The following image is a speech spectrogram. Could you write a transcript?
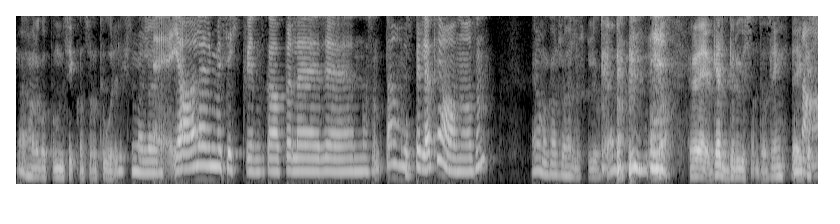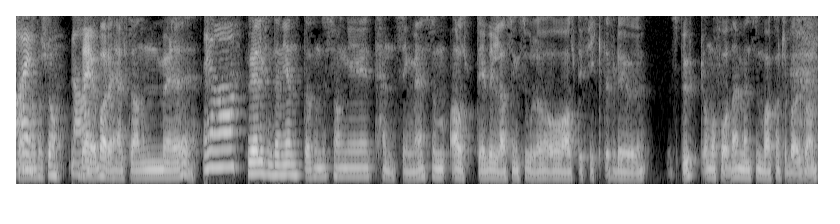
Ja, Har du gått på musikkonservatoriet, liksom? Eller? Eh, Ja, eller musikkvitenskap, eller eh, noe sånt. da. Hun spiller piano og sånn. Ja, men kanskje hun heller skulle gjort det, da. Altså, hun er jo ikke helt grusom til å synge. Det er jo ikke Nei. sånn å forstå. Nei. Det er jo bare helt sånn. Ja, Hun er liksom den jenta som du sang i TenSing med, som alltid ville synge solo, og alltid fikk det fordi hun spurte om å få det, men som var kanskje bare sånn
